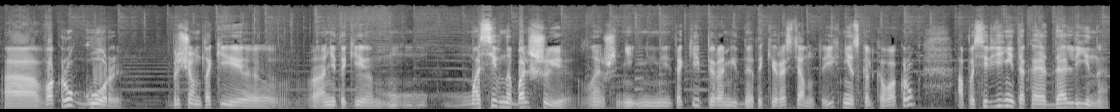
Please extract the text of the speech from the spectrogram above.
А, Вокруг горы. Причем такие, э, они такие массивно большие, знаешь, не, не- не такие пирамидные, а такие растянутые. Их несколько вокруг, а посередине такая долина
